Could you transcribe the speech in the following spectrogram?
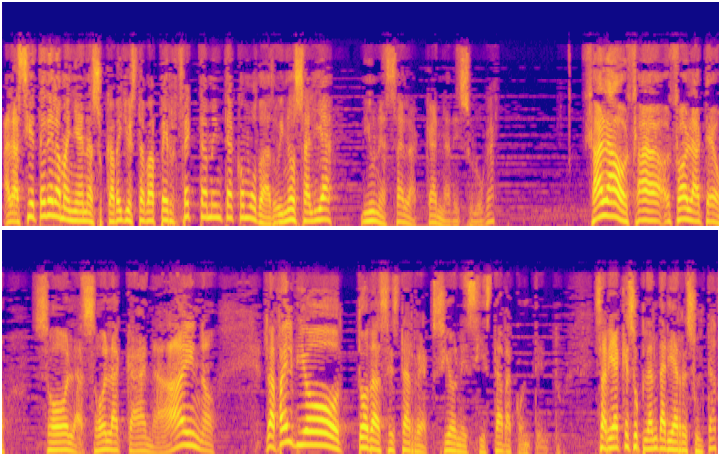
a las siete de la mañana su cabello estaba perfectamente acomodado y no salía ni una sola cana de su lugar. ¿Sala o, sola, Teo? Sola, sola cana. Ay, no. Rafael vio todas estas reacciones y estaba contento. Sabía que su plan daría resultado.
